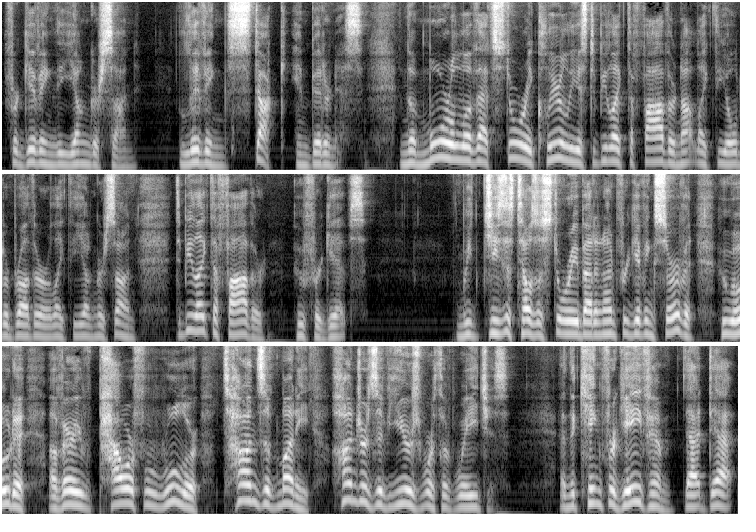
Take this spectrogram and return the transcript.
forgiving the younger son, living stuck in bitterness. And the moral of that story clearly is to be like the father, not like the older brother or like the younger son, to be like the father who forgives. We, Jesus tells a story about an unforgiving servant who owed a, a very powerful ruler tons of money, hundreds of years' worth of wages. And the king forgave him that debt.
